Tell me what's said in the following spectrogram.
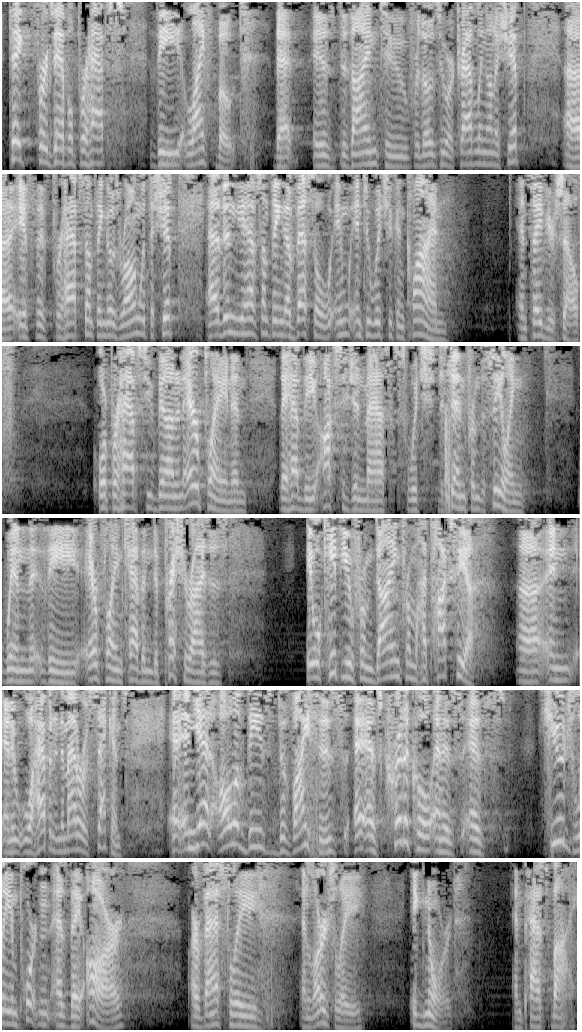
Take, for example, perhaps the lifeboat that is designed to, for those who are traveling on a ship, uh, if, if, perhaps something goes wrong with the ship, uh, then you have something, a vessel in, into which you can climb and save yourself. Or perhaps you've been on an airplane and they have the oxygen masks which descend from the ceiling. When the airplane cabin depressurizes, it will keep you from dying from hypoxia uh, and and it will happen in a matter of seconds. And yet, all of these devices, as critical and as as hugely important as they are, are vastly and largely ignored and passed by.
